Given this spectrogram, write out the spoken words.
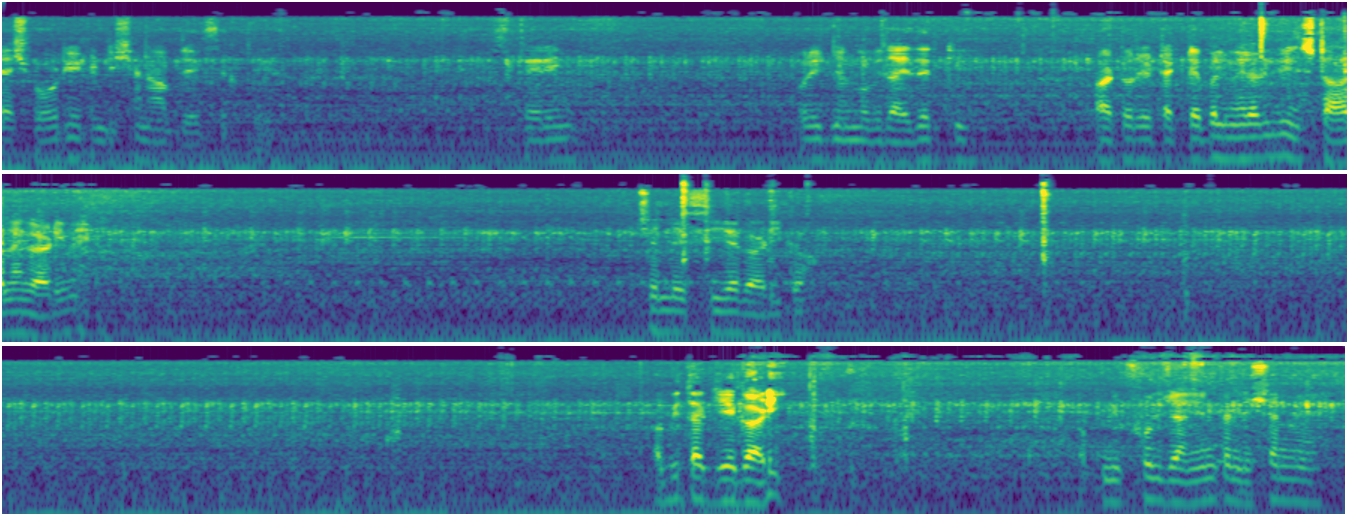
डैशबोर्ड की कंडीशन आप देख सकते हैं। स्टेयरिंग ओरिजिनल मोबिलाइजर की ऑटो रिटेक्टेबल मिरर भी इंस्टॉल है गाड़ी में। चिल एसी है गाड़ी का। अभी तक ये गाड़ी अपनी फुल जेन्यून कंडीशन में है।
